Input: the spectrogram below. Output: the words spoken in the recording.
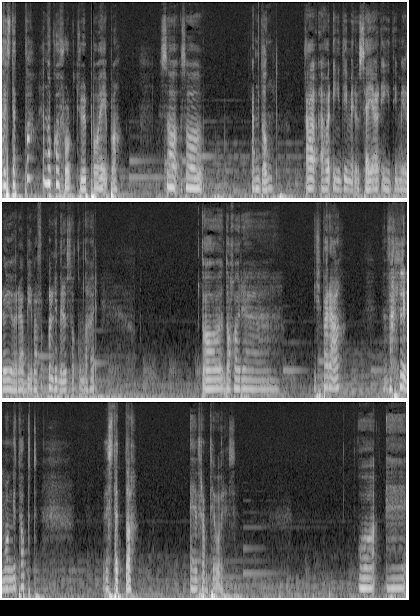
Hvis dette er noe folk tror på og heier på, så, så I'm done. Jeg, jeg, har ingenting mer å si, jeg har ingenting mer å gjøre. Jeg blir i hvert fall aldri mer å snakke om det her. Da, da har eh, ikke bare jeg, men veldig mange tapt. Hvis dette er framtida vår. Og eh,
